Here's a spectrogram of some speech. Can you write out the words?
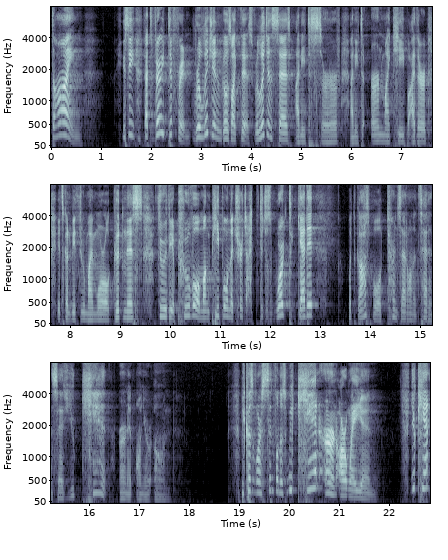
dime. You see, that's very different. Religion goes like this religion says, I need to serve, I need to earn my keep. Either it's going to be through my moral goodness, through the approval among people in the church. I have to just work to get it. But the gospel turns that on its head and says, You can't earn it on your own. Because of our sinfulness, we can't earn our way in. You can't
